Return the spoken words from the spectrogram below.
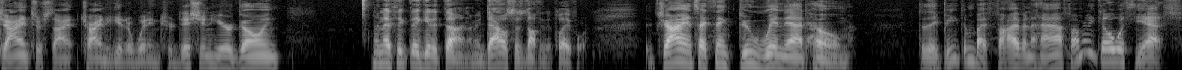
Giants are trying to get a winning tradition here going, and I think they get it done. I mean, Dallas has nothing to play for. The Giants, I think, do win at home. Do they beat them by five and a half? I'm going to go with yes.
